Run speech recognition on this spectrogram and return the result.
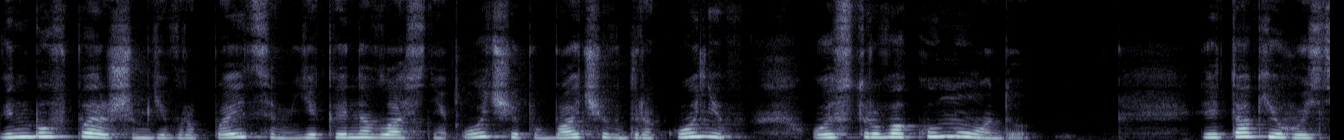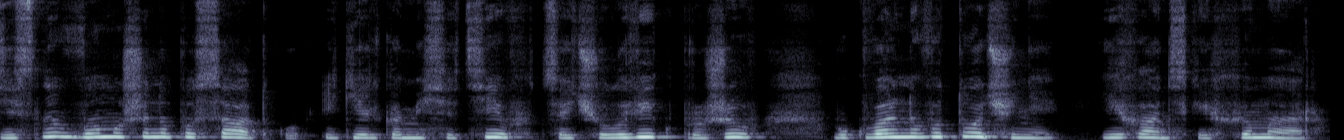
Він був першим європейцем, який на власні очі побачив драконів острова Комодо. Літак його здійснив вимушену посадку, і кілька місяців цей чоловік прожив буквально в оточенні гігантських химер.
